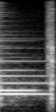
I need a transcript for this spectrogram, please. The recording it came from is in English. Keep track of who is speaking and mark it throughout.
Speaker 1: you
